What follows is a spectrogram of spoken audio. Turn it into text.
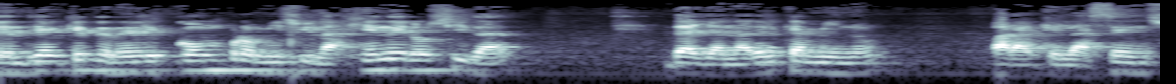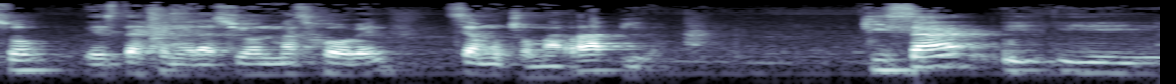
tendrían que tener el compromiso y la generosidad de allanar el camino para que el ascenso de esta generación más joven sea mucho más rápido. Quizá, y,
